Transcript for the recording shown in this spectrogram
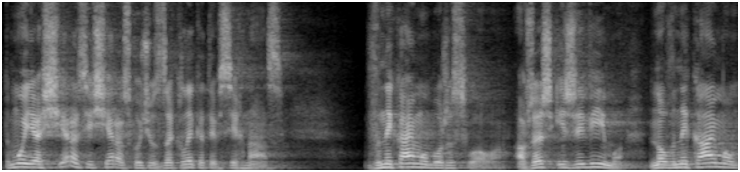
Тому я ще раз і ще раз хочу закликати всіх нас. Вникаємо в Боже Слово, а вже ж і живімо, но вникаємо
